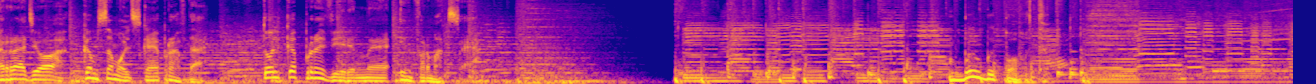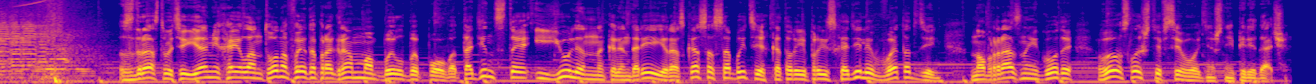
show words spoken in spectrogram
Радио «Комсомольская правда». Только проверенная информация. Был бы повод. Здравствуйте, я Михаил Антонов, и эта программа «Был бы повод». 11 июля на календаре и рассказ о событиях, которые происходили в этот день, но в разные годы, вы услышите в сегодняшней передаче.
